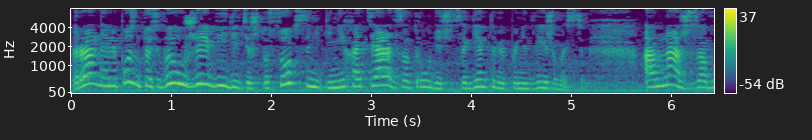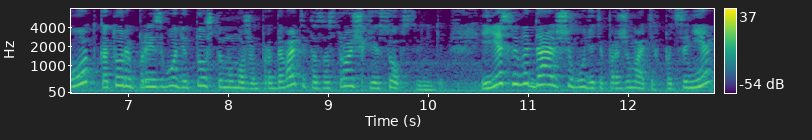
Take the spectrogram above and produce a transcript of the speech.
Рано или поздно, то есть вы уже видите, что собственники не хотят сотрудничать с агентами по недвижимости. А наш завод, который производит то, что мы можем продавать, это застройщики и собственники. И если вы дальше будете прожимать их по цене,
